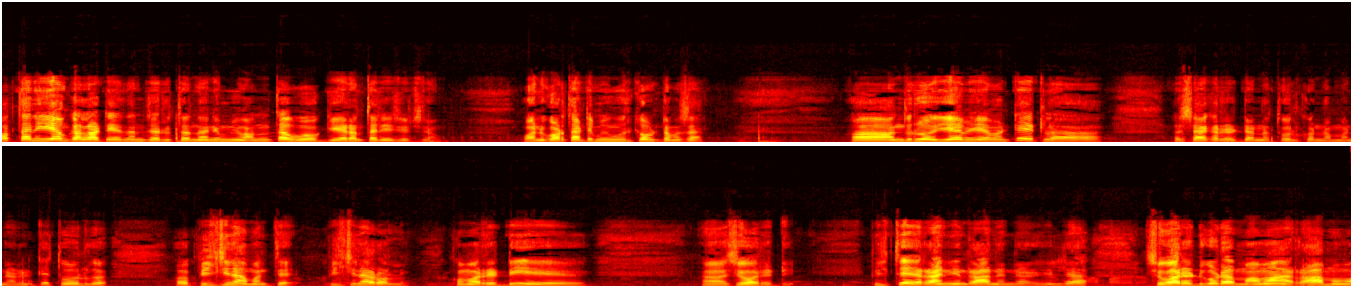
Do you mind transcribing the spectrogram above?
వస్తాను ఏం గలాట ఏదైనా జరుగుతుందని మేమంతా గేర్ అంతా లేచి వచ్చినాం. వాడిని కొడతాంటే మేము ఊరికే ఉంటాము సార్? అందరూ ఏం ఏమంటే ఇట్లా శేఖర్ రెడ్డి అన్న తోలుకొని రమ్మని అంటే తోలు పిలిచినాం పిలిచినామంతే పిలిచినారు వాళ్ళు. కుమార్ రెడ్డి శివారెడ్డి. పిలిస్తే రా నేను రానన్నాడు ఇలా శివారెడ్డి కూడా మామ రా మామ.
